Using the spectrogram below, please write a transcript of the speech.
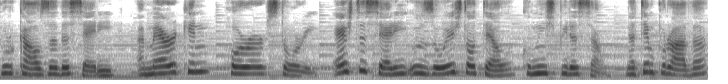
por causa da série American Horror Story. Esta série usou este hotel como inspiração na temporada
